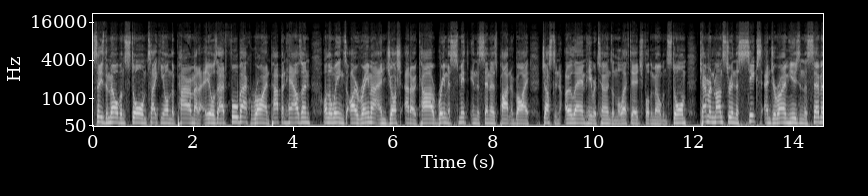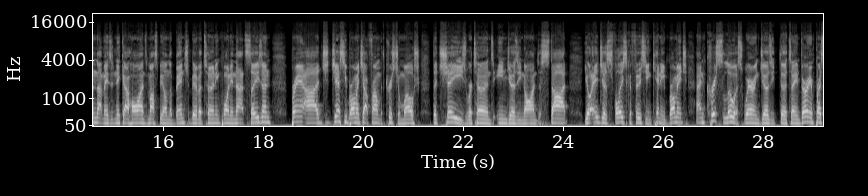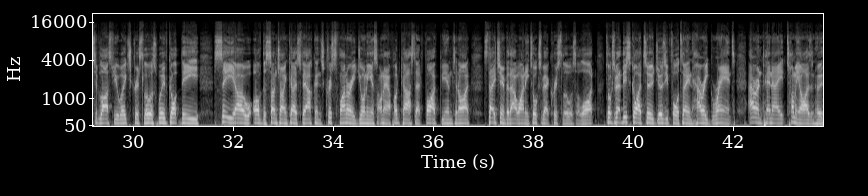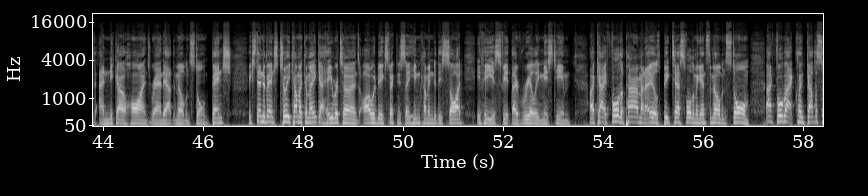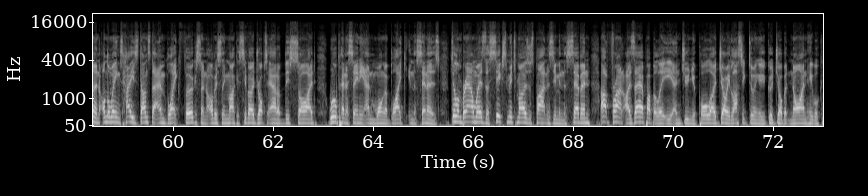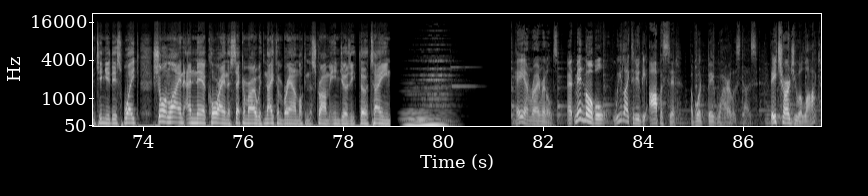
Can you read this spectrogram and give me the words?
sees the Melbourne Storm taking on the Parramatta Eels at fullback Ryan Papenhuyzen On the wings, Ieremia and Josh Addo-Carr. Smith in the centres, partnered by Justin Olam. He returns on the left edge for the Melbourne Storm. Cameron Munster in the six and Jahrome Hughes in the seven. That means that Nicho Hynes must be on the bench. A bit of a turning point in that season. Uh, Jesse Bromwich up front with Christian Welch. The Cheese returns in jersey nine to start. Your edges, Felise Kaufusi and Kenny Bromwich, and Chris Lewis wearing jersey 13. Very impressive last few weeks Chris Lewis. We've got the CEO of the Sunshine Coast Falcons, Chris Flannery, joining us on our podcast at 5 p.m. tonight. Stay tuned for that one. He talks about Chris Lewis a lot. Talks about this guy too, Jersey 14, Harry Grant, Aaron Pene, Tommy Eisenhuth, and Nicho Hynes round out the Melbourne Storm bench. Extended bench, Tui Kamikamica, he returns. I would be expecting to see him come into this side if he is fit. They've really missed him. Okay, for the Parramatta Eels, big test for them against the Melbourne Storm. At fullback, Clint Gutherson. On the wings, Haze Dunster and Blake Ferguson. Obviously, Maika Sivo drops out of this side. Will Penisini and Waqa Blake in the centres. Dylan Brown wears the six. Mitch Moses partners him in the seven. Up front, Isaiah Papali'i and Junior Paulo. Joey Lussick doing a good job at nine. He will continue this week. Sean Lane and Niukore in the second row with Nathan Brown locking the scrum in jersey 13. Hey, I'm Ryan Reynolds. At Mint Mobile, we like to do the opposite of what Big Wireless does. They charge you a lot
